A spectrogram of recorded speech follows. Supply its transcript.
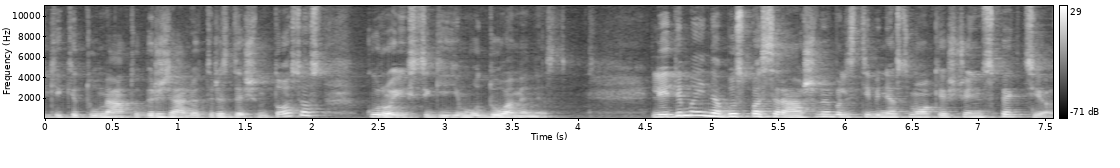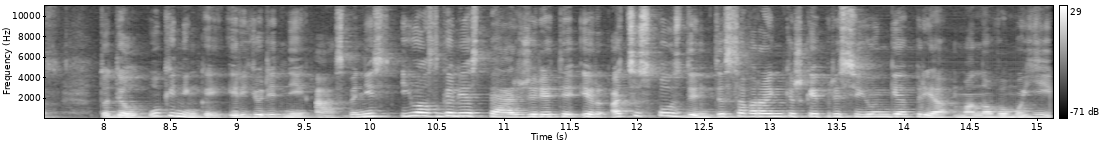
iki kitų metų Birželio 30 kūro įsigijimų duomenis. Leidimai nebus pasirašomi valstybinės mokesčių inspekcijos, todėl ūkininkai ir juridiniai asmenys juos galės peržiūrėti ir atsispausdinti savarankiškai prisijungę prie mano VMI.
